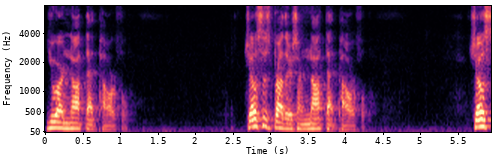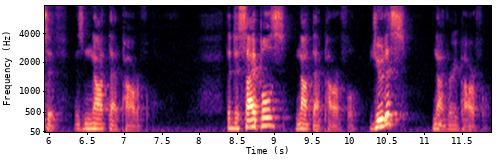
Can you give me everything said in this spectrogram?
You are not that powerful. Joseph's brothers are not that powerful. Joseph is not that powerful. The disciples, not that powerful. Judas, not very powerful.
